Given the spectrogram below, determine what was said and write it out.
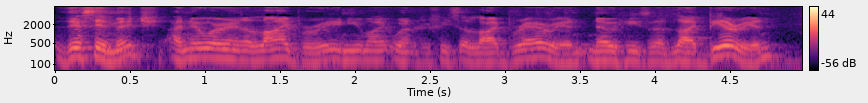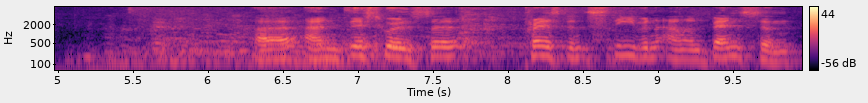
this image. I know we're in a library, and you might wonder if he's a librarian. No, he's a Liberian. uh, and this was uh, President Stephen Allen Benson,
